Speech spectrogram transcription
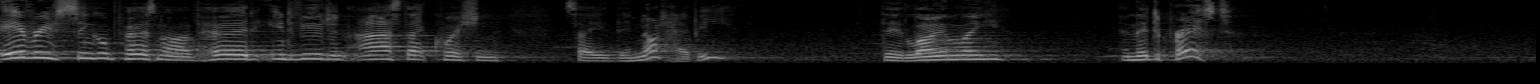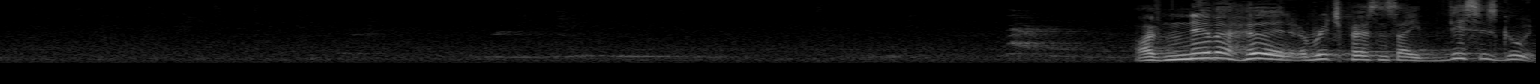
Every single person I've heard interviewed and asked that question say they're not happy, they're lonely, and they're depressed. I've never heard a rich person say, This is good.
